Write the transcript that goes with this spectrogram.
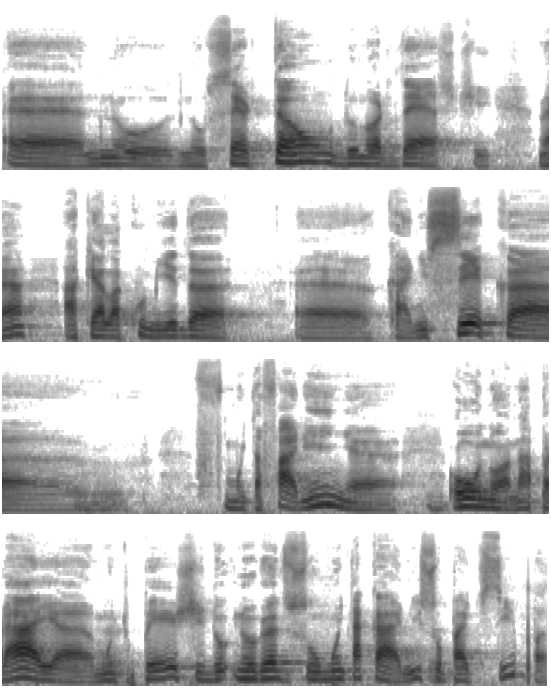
é, no, no, sertão do Nordeste, né? aquela comida é, carne seca, uhum. muita farinha, ou no, na praia, muito peixe, do, no Rio Grande do Sul, muita carne. Isso participa?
